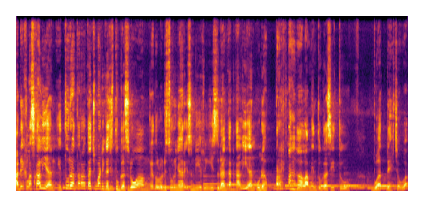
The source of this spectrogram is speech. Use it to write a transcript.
adik kelas kalian itu rata-rata cuma dikasih tugas doang gitu loh disuruh nyari sendiri. Sedangkan kalian udah pernah ngalamin tugas itu buat deh coba.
